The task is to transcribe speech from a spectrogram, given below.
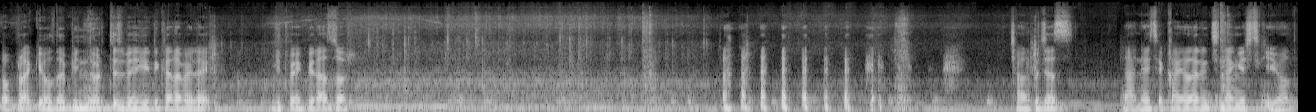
Toprak yolda 1400 beygirlik arabayla gitmek biraz zor. Çarpacağız. Ha neyse kayaların içinden geçtik iyi oldu.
